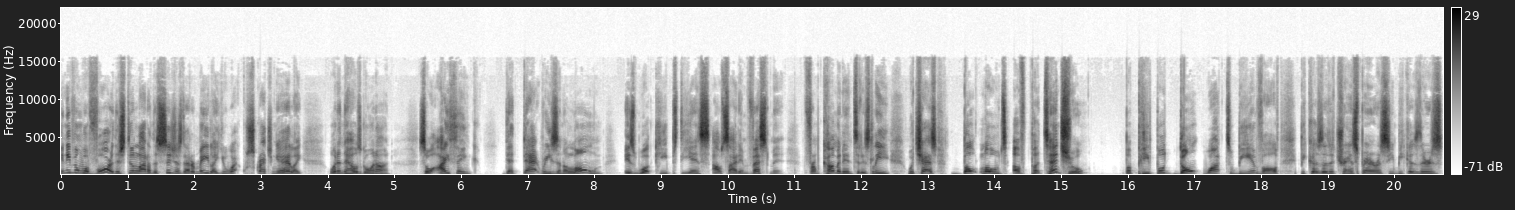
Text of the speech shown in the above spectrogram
And even with VAR, there's still a lot of decisions that are made. Like you scratching your head, like, what in the hell is going on? So I think that that reason alone is what keeps the outside investment from coming into this league, which has boatloads of potential, but people don't want to be involved because of the transparency. Because there's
